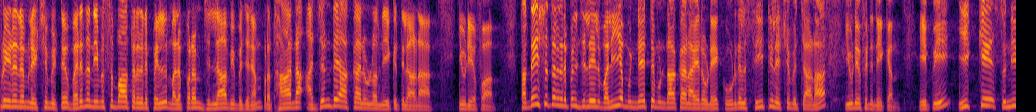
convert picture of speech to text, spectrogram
പ്രീണനം ലക്ഷ്യമിട്ട് വരുന്ന നിയമസഭാ തെരഞ്ഞെടുപ്പിൽ മലപ്പുറം ജില്ലാ വിഭജനം പ്രധാന അജണ്ടയാക്കാനുള്ള നീക്കത്തിലാണ് യു ഡി എഫ് തദ്ദേശ തെരഞ്ഞെടുപ്പിൽ ജില്ലയിൽ വലിയ മുന്നേറ്റം മുന്നേറ്റമുണ്ടാക്കാനായതോടെ കൂടുതൽ സീറ്റ് ലക്ഷ്യം വെച്ചാണ് യു ഡി എഫിന്റെ നീക്കം. എ പി ഇ കെ സുന്നി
